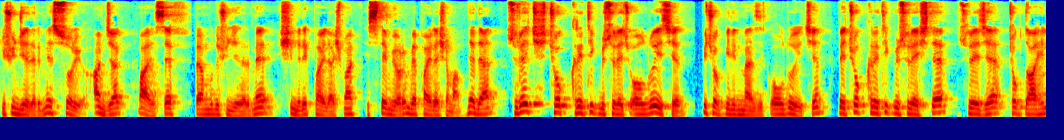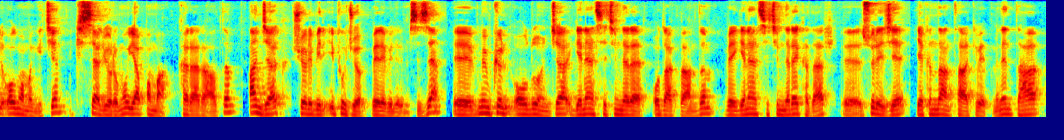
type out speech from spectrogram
düşüncelerimi soruyor. Ancak maalesef ben bu düşüncelerimi şimdilik paylaşmak istemiyorum ve paylaşamam. Neden? Süreç çok kritik bir süreç olduğu için, birçok bilinmezlik olduğu için ve çok kritik bir süreçte sürece çok dahil olmamak için kişisel yorumu yapmama kararı aldım. Ancak şöyle bir ipucu verebilirim size. Ee, mümkün olduğunca genel seçimlere odaklandım ve genel seçimlere kadar e, süreci yakından takip etmenin daha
